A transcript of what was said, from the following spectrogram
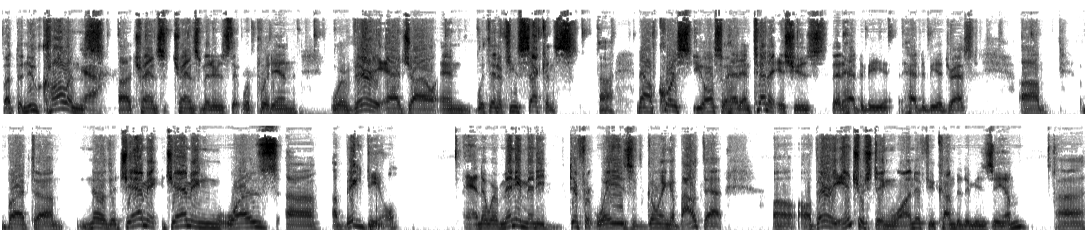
But the new Collins Yeah. uh, trans transmitters that were put in were very agile and within a few seconds. Uh, now, of course, you also had antenna issues that had to be had to be addressed. Um, but um, no, the jamming jamming was uh, a big deal, and there were many many different ways of going about that. Uh, a very interesting one, if you come to the museum, uh,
